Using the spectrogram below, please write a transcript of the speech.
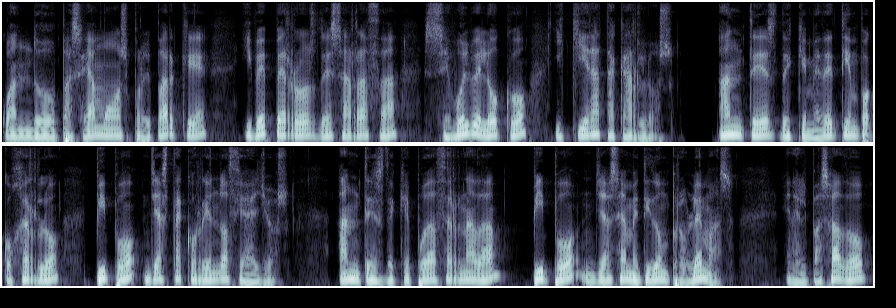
Cuando paseamos por el parque y ve perros de esa raza, se vuelve loco y quiere atacarlos. Antes de que me dé tiempo a cogerlo, Pipo ya está corriendo hacia ellos. Antes de que pueda hacer nada, Pipo ya se ha metido en problemas. En el pasado,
